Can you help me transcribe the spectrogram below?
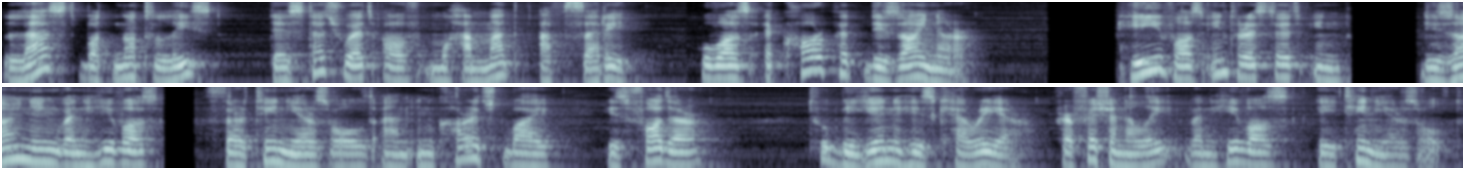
Last but not least, the statuette of Muhammad Afsari, who was a carpet designer. He was interested in designing when he was 13 years old and encouraged by his father to begin his career professionally when he was 18 years old.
